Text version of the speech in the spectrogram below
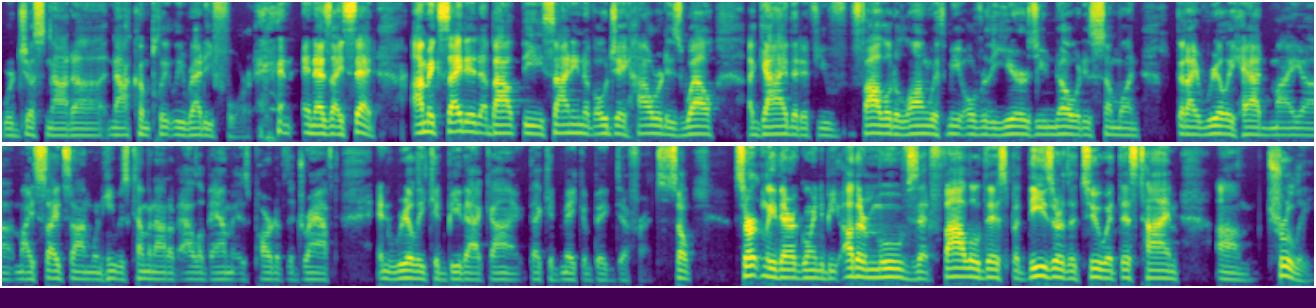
were just not uh not completely ready for. And and as I said, I'm excited about the signing of OJ Howard as well, a guy that if you've followed along with me over the years, you know it is someone that I really had my uh, my sights on when he was coming out of Alabama as part of the draft, and really could be that guy that could make a big difference. So certainly there are going to be other moves that follow this, but these are the two at this time. Um, truly,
